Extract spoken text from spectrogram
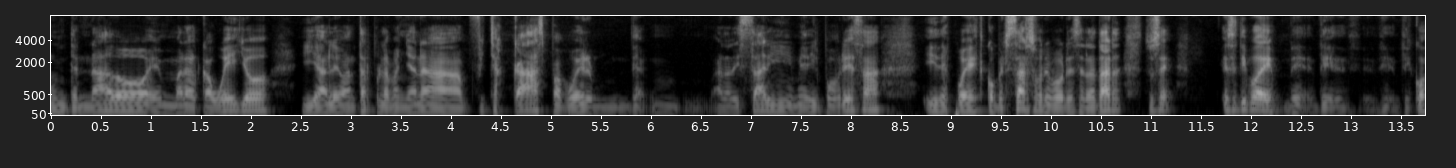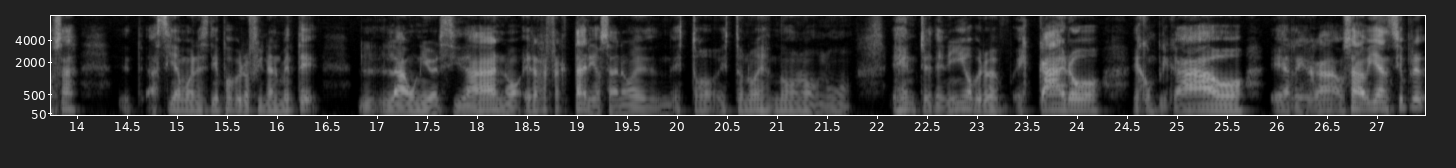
internado en Maralcahuello y a levantar por la mañana fichas CAS para poder analizar y medir pobreza y después conversar sobre pobreza en la tarde. Entonces, ese tipo de, de cosas eh, hacíamos en ese tiempo, pero finalmente la universidad no era refractaria, o sea, no es, esto, esto no es, no, no, no, es entretenido, pero es, caro, es complicado, es arriesgado, o sea, habían siempre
